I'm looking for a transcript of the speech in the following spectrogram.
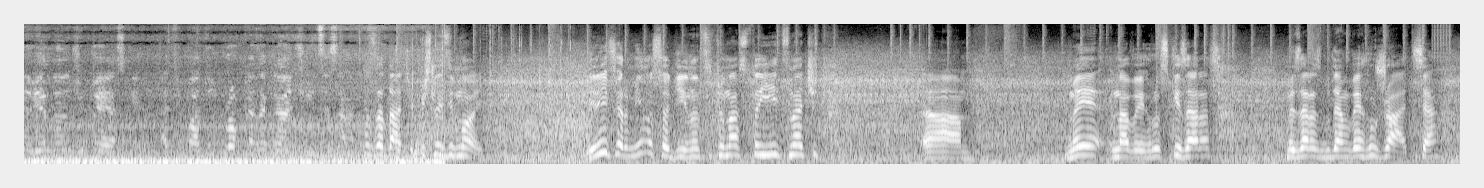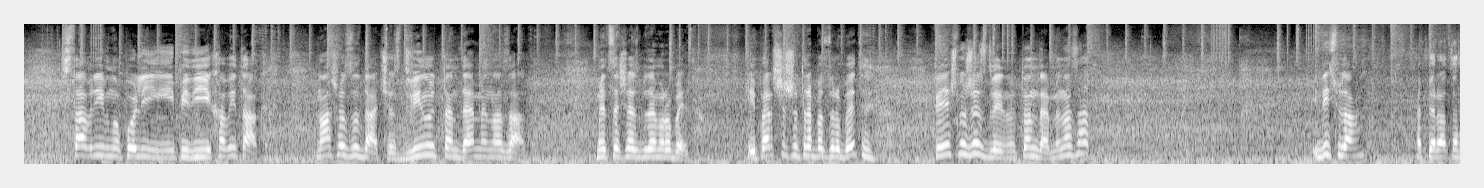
мабуть, на GPS. А типа тут пробка закінчується зараз. Задача, пішли зі мною. Ріфер мінус 11 у нас стоїть, значить. Ми на вигрузці зараз. Ми зараз будемо вигружатися. Став рівно по лінії, під'їхав і так. Наша задача здвинути тандеми назад. Ми це зараз будемо робити. І перше, що треба зробити, звісно ж, здвинути тандеми назад. Іди сюди, оператор.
